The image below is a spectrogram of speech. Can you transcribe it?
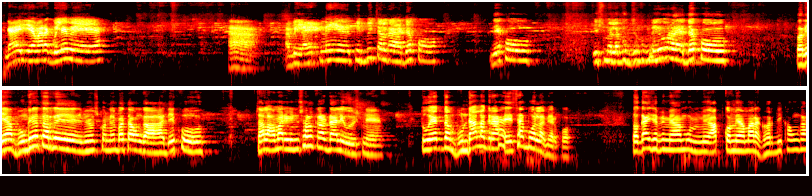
गाय ये हमारा गुलेब है हाँ अभी लाइट नहीं है फिर भी चल रहा है देखो। देखो इसमें लबुक झुबुक नहीं हो रहा है देखो। पर यहाँ भूंगरे तर रहे मैं उसको नहीं बताऊँगा। देखो। चल हमारी इंस्टॉल कर डाली उसने। तू एकदम भूंडा लग रहा है ऐसा बोला मेरे को। तो गाइस अभी मैं, मैं आपको मैं हमारा घर दिखाऊँगा।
